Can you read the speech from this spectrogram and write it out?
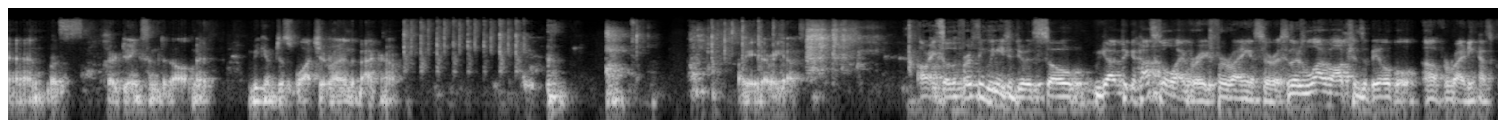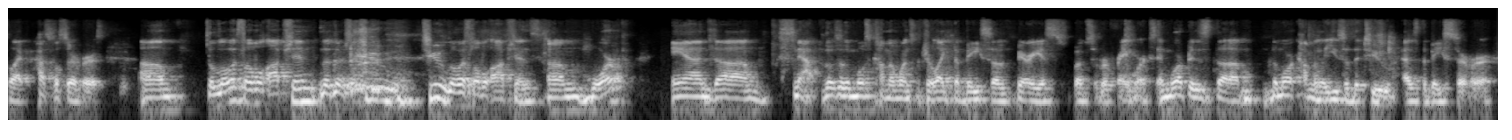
And let's start doing some development. We can just watch it run in the background. okay, there we go. All right, so the first thing we need to do is, so we got to pick a Haskell library for writing a service. So there's a lot of options available uh, for writing Haskell, Haskell servers. Um, the lowest level option, there's two, two lowest level options, um, Warp and um, Snap. Those are the most common ones, which are like the base of various web server frameworks. And Warp is the, the more commonly used of the two as the base server.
